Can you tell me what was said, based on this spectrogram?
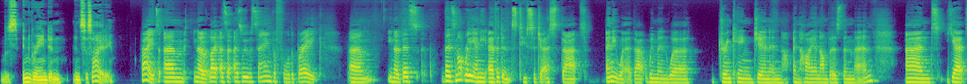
was ingrained in in society. Right. Um, you know, like as as we were saying before the break, um, you know, there's there's not really any evidence to suggest that anywhere that women were drinking gin in in higher numbers than men, and yet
